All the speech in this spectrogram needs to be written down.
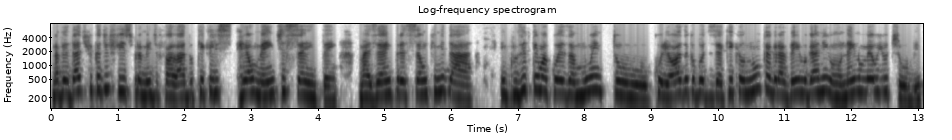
Na verdade, fica difícil para mim de falar do que, que eles realmente sentem, mas é a impressão que me dá. Inclusive, tem uma coisa muito curiosa que eu vou dizer aqui que eu nunca gravei em lugar nenhum, nem no meu YouTube.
